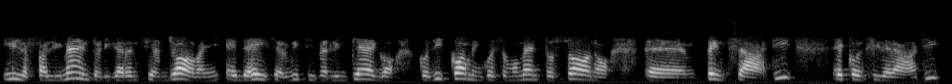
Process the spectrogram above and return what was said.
il fallimento di Garanzia Giovani e dei servizi per l'impiego così come in questo momento sono eh, pensati e considerati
